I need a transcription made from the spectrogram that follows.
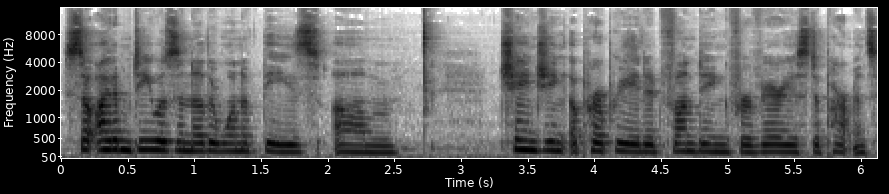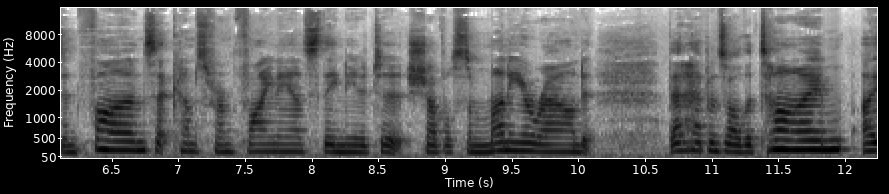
So, item D was another one of these um, changing appropriated funding for various departments and funds. That comes from finance. They needed to shovel some money around. That happens all the time. I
